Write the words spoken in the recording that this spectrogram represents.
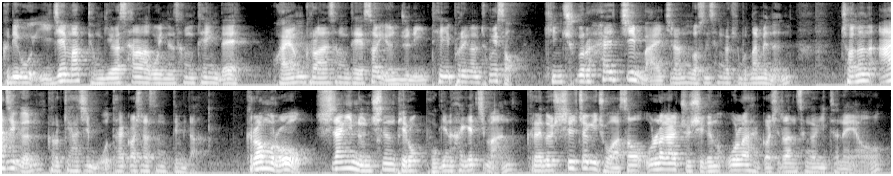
그리고 이제 막 경기가 살아나고 있는 상태인데 과연 그러한 상태에서 연준이 테이퍼링을 통해서 긴축을 할지 말지라는 것을 생각해 본다면은 저는 아직은 그렇게 하지 못할 것이라 생각됩니다. 그러므로 시장의 눈치는 비록 보긴 하겠지만 그래도 실적이 좋아서 올라갈 주식은 올라갈 것이라는 생각이 드네요.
